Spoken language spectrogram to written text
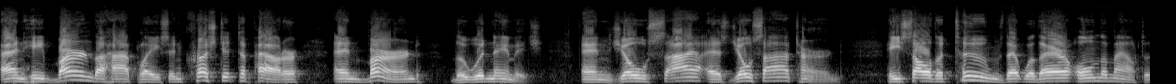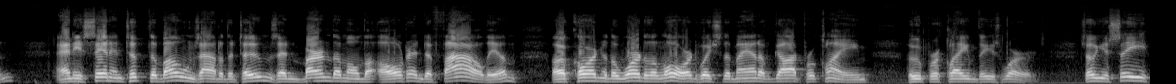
And he burned the high place and crushed it to powder and burned the wooden image. And Josiah, as Josiah turned, he saw the tombs that were there on the mountain and he sent and took the bones out of the tombs and burned them on the altar and defiled them according to the word of the Lord which the man of God proclaimed, who proclaimed these words. So you see,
